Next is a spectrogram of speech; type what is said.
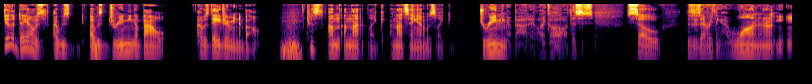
the other day, I was, I was, I was dreaming about, I was daydreaming about, because I'm, I'm not like, I'm not saying I was like dreaming about it, like, oh, this is so, this is everything I want, and uh,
